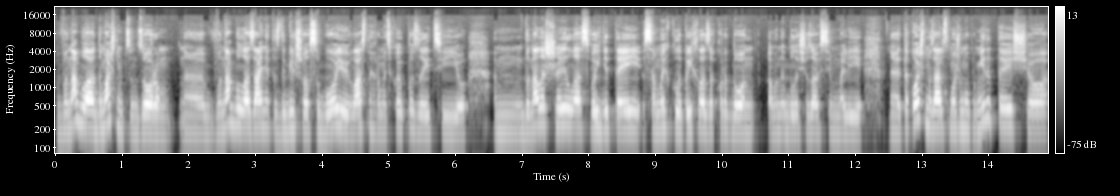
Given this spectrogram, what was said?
вона була домашнім цензором, е, вона була зайнята здебільшого собою і власною громадською позицією. Ем, Вона лишила своїх дітей самих, коли поїхала за кордон, а вони були ще зовсім малі. Е, Також ми зараз можемо помітити, що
